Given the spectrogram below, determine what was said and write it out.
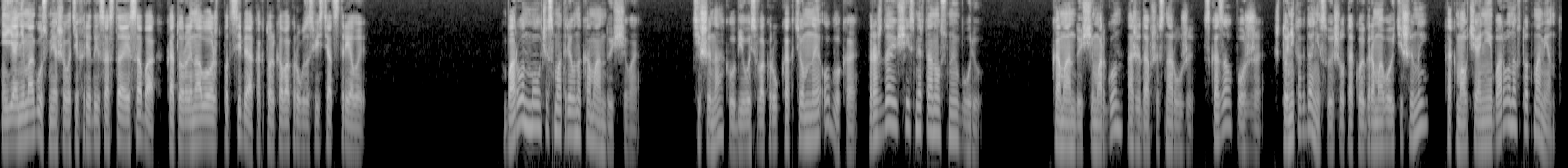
и я не могу смешивать их ряды со стаей собак, которые наложат под себя, как только вокруг засвистят стрелы». Барон молча смотрел на командующего. Тишина клубилась вокруг, как темное облако, рождающее смертоносную бурю. Командующий Маргон, ожидавший снаружи, сказал позже, что никогда не слышал такой громовой тишины, как молчание барона в тот момент.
